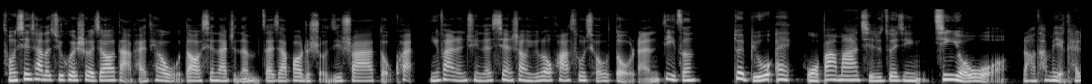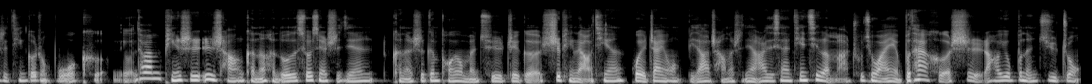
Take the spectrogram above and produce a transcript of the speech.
从线下的聚会、社交、打牌、跳舞，到现在只能在家抱着手机刷抖快，银发人群的线上娱乐化诉求陡然递增。对，比如哎，我爸妈其实最近经由我，然后他们也开始听各种播客。他们平时日常可能很多的休闲时间，可能是跟朋友们去这个视频聊天，会占用比较长的时间。而且现在天气冷嘛，出去玩也不太合适，然后又不能聚众，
